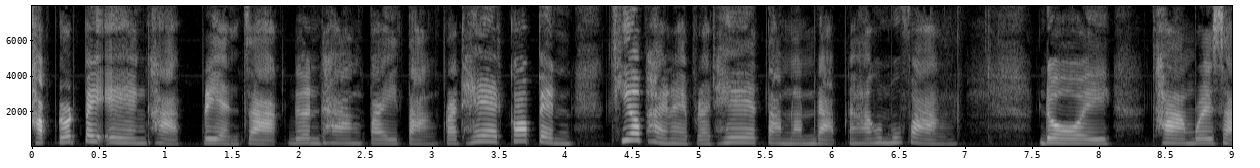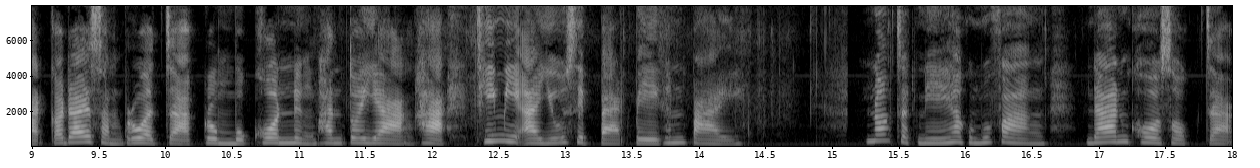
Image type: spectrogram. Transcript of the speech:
ขับรถไปเองค่ะ เปลี่ยนจากเดินทางไปต่างประเทศก็เป็นเที่ยวภายในประเทศตามลำดับนะคะคุณผู้ฟัง โดยทางบริษัทก็ได้สำรวจจากกลุ่มบุคคล 1,000 ตัวอย่างค่ะ ที่มีอายุ 18 ปีขึ้นไป นอกจากนี้ค่ะคุณผู้ฟัง ด้านโฆษกจาก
